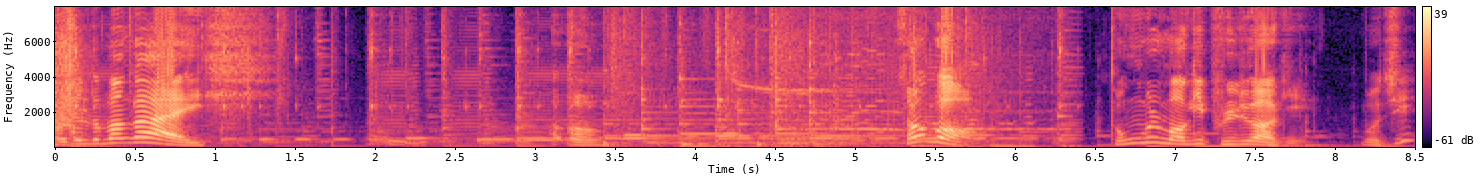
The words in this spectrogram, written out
어딜 도망가 이씨. 어어 성공! 동물 먹이 분류하기. 뭐지?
